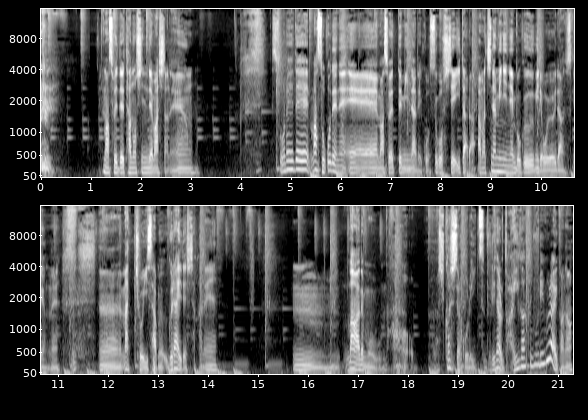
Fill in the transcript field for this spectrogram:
まあそれで楽しんでましたね。それで、まあそこでね、えー、まあそうやってみんなでこう過ごしていたら、あ、まあちなみにね、僕見て泳いだんですけどね、うん、まあちょい寒ぐらいでしたかね。うん、まあでも、もしかしたらこれいつぶりだろう大学ぶりぐらいかな？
